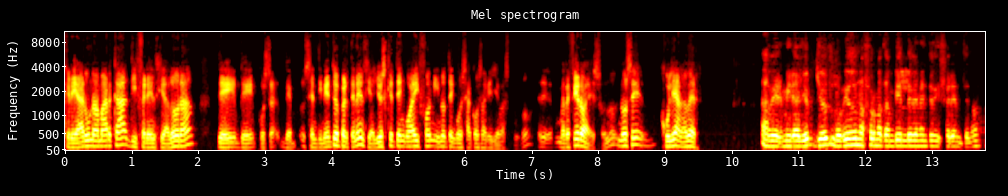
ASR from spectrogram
crear una marca diferenciadora de, de, pues, de, sentimiento de pertenencia. Yo es que tengo iPhone y no tengo esa cosa que llevas tú, ¿no? Eh, me refiero a eso, ¿no? No sé, Julián, a ver. A ver, mira, yo, yo, lo veo de una forma también levemente diferente, ¿no? O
